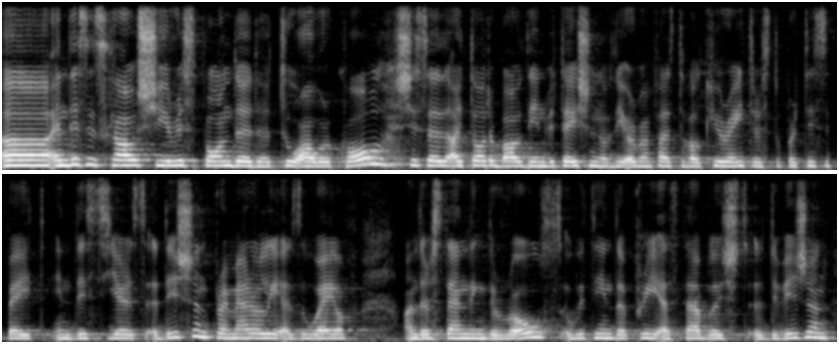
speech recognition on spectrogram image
Uh, and this is how she responded to our call. She said, I thought about the invitation of the Urban Festival curators to participate in this year's edition, primarily as a way of understanding the roles within the pre-established division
